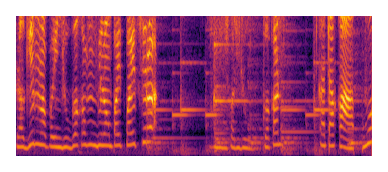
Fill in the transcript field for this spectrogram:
Lagian ngapain juga kamu bilang pahit-pahit sih, Ra? Umpan juga kan? Kata kamu,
